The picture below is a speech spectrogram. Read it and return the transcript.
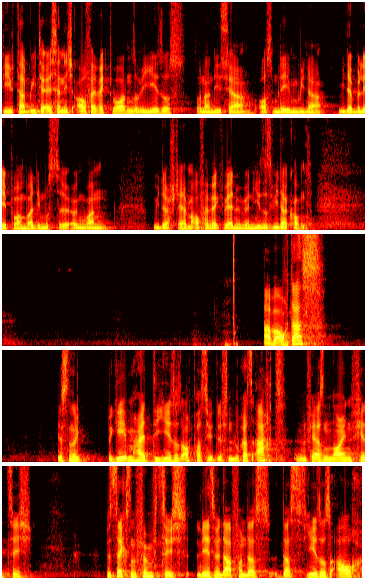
Die Tabitha ist ja nicht auferweckt worden, so wie Jesus, sondern die ist ja aus dem Leben wieder wiederbelebt worden, weil die musste irgendwann wieder sterben, auferweckt werden, wenn Jesus wiederkommt. Aber auch das ist eine Begebenheit, die Jesus auch passiert ist. In Lukas 8, in Versen 49 bis 56 lesen wir davon, dass, dass Jesus auch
